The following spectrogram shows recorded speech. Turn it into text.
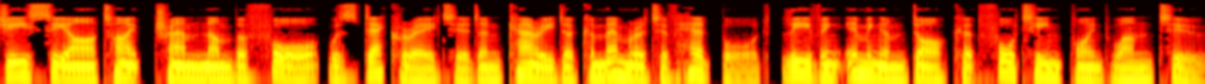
GCR type tram number 4 was decorated and carried a commemorative headboard, leaving Immingham Dock at 14.12.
